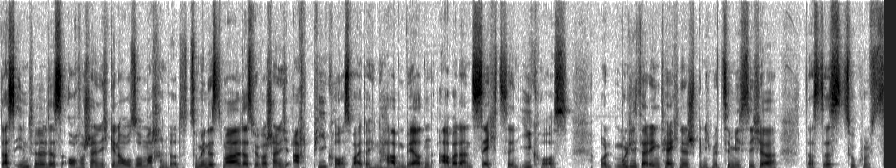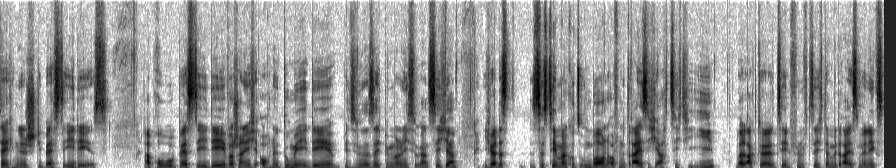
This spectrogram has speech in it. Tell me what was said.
dass Intel das auch wahrscheinlich genauso machen wird. Zumindest mal, dass wir wahrscheinlich 8 P-Cores weiterhin haben werden, aber dann 16 E-Cores. Und Multithreading-technisch bin ich mir ziemlich sicher, dass das zukunftstechnisch die beste Idee ist. Apropos beste Idee, wahrscheinlich auch eine dumme Idee, beziehungsweise ich bin mir noch nicht so ganz sicher. Ich werde das System mal kurz umbauen auf eine 3080 Ti, weil aktuell 1050, damit reißen wir nichts,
